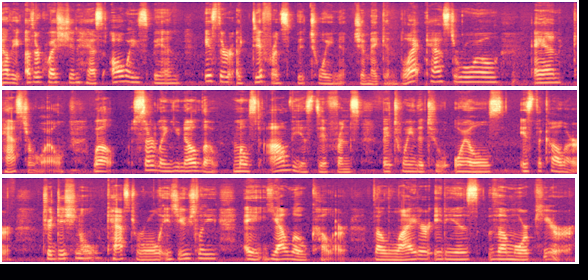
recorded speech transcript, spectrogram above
Now, the other question has always been Is there a difference between Jamaican black castor oil and castor oil? Well, certainly you know the most obvious difference between the two oils is the color. Traditional castor oil is usually a yellow color, the lighter it is, the more pure.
